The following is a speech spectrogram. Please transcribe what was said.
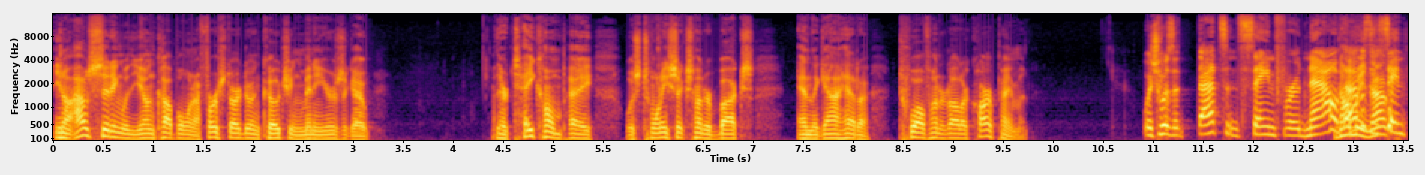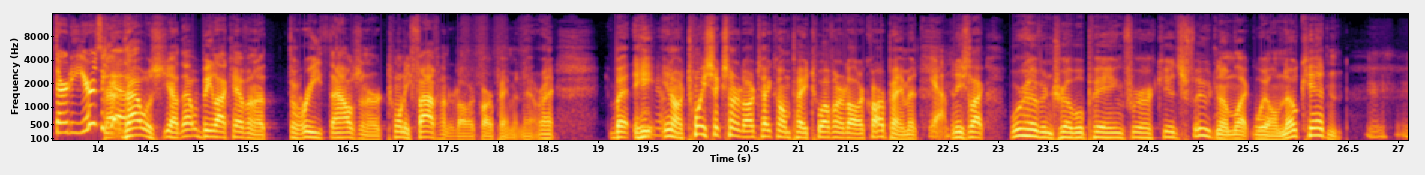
you know, I was sitting with a young couple when I first started doing coaching many years ago. Their take home pay was twenty six hundred bucks, and the guy had a twelve hundred dollar car payment. Which was a that's insane for now. No, that I mean, was that, insane thirty years ago. That, that was yeah, that would be like having a three thousand or twenty five hundred dollar car payment now, right? But he, you know, twenty six hundred dollar take home pay, twelve hundred dollar car payment. Yeah. And he's like, "We're having trouble paying for our kids' food." And I'm like, "Well, no kidding." Mm-hmm.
